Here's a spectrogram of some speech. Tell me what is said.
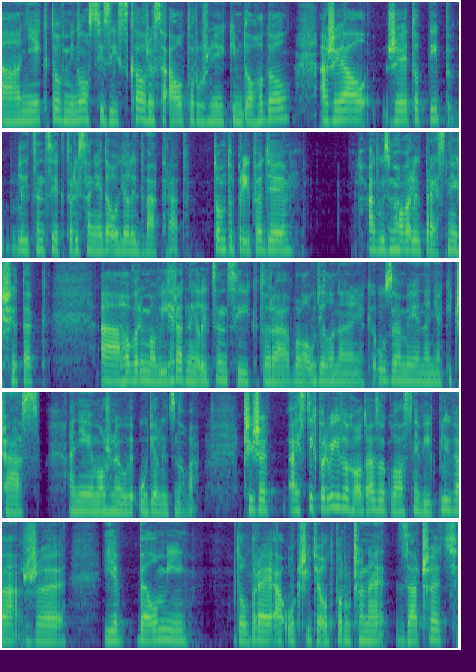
niekto v minulosti získal, že sa autor už niekým dohodol a žiaľ, že je to typ licencie, ktorý sa nedá udeliť dvakrát. V tomto prípade, ak by sme hovorili presnejšie, tak a hovorím o výhradnej licencii, ktorá bola udelená na nejaké územie, na nejaký čas a nie je možné ju udeliť znova. Čiže aj z tých prvých dvoch otázok vlastne vyplýva, že je veľmi dobré a určite odporúčané začať e,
